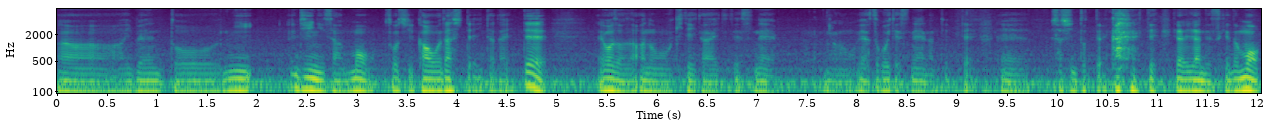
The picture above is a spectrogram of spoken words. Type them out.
あイベントにジーニーさんも少し顔を出していただいてわざわざあの来ていただいてですねあのいやすごいですねなんて言って、えー、写真撮って帰って いただいたんですけども。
